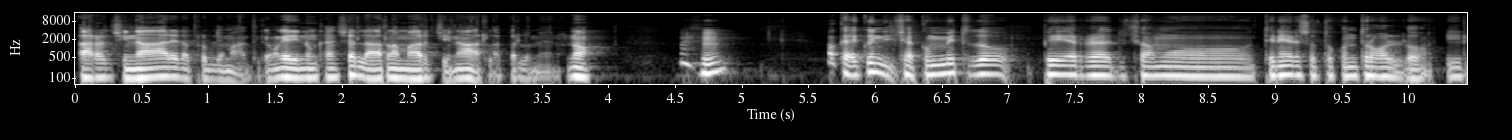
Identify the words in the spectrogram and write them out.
arginare la problematica, magari non cancellarla, ma arginarla perlomeno, no? Mhm. Ok, quindi cioè, come metodo per diciamo, tenere sotto controllo il,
